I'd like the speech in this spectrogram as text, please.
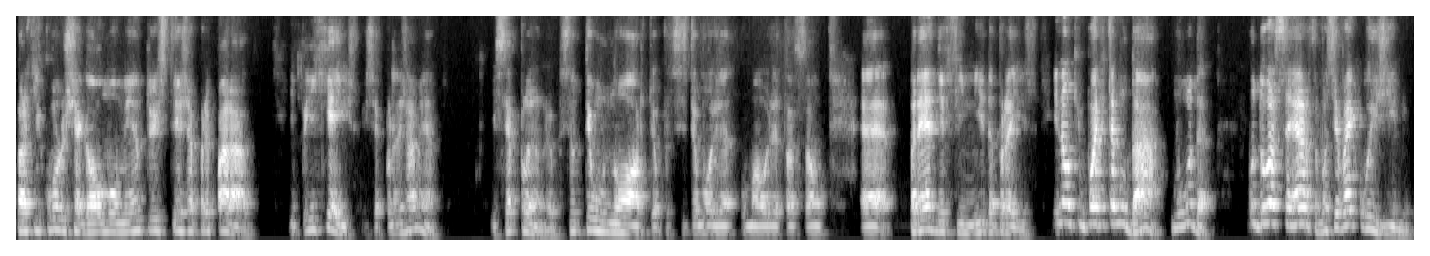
para que quando chegar o momento eu esteja preparado. E o que é isso? Isso é planejamento. Isso é plano. Eu preciso ter um norte, eu preciso ter uma, orientação é, pré-definida para isso. E não que pode até mudar, muda. Mudou a certa, você vai corrigindo.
